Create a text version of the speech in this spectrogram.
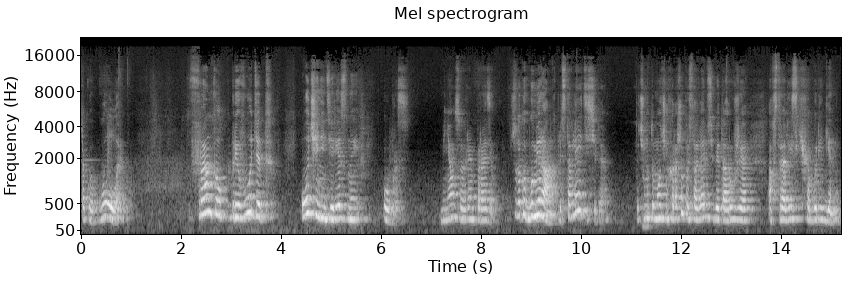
Такое голое. Франкл приводит очень интересный образ. Меня он в свое время поразил. Что такое бумеранг? Представляете себе? Почему-то мы очень хорошо представляем себе это оружие австралийских аборигенов.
